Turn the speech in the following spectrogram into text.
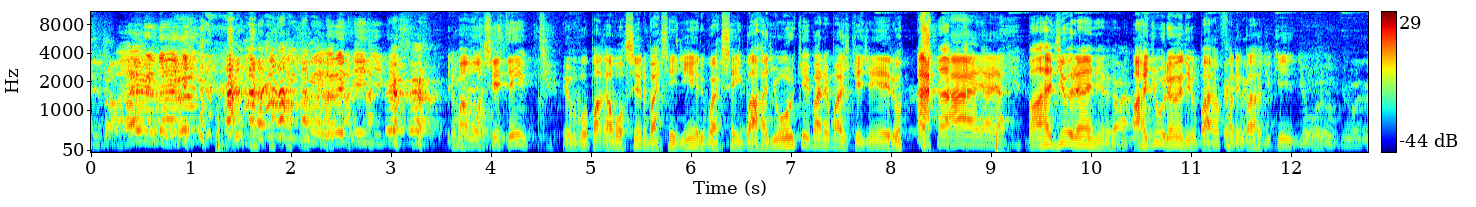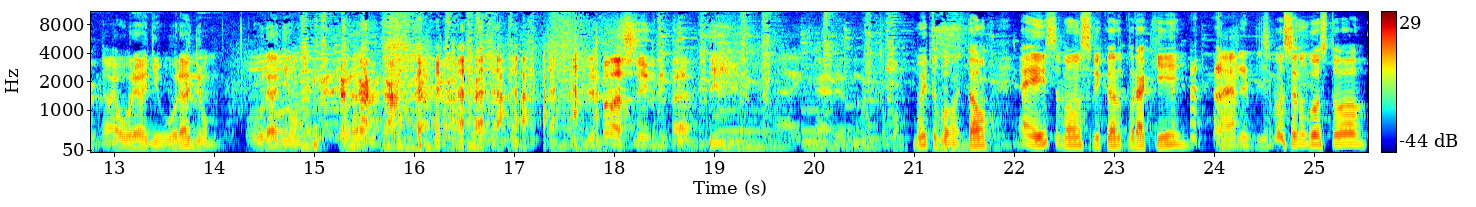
de trabalho. é verdade. Agora eu entendi. que é- Mas você tem. Eu vou pagar você, não vai ser dinheiro, vai ser em barra de ouro, quem vale mais do que dinheiro? ai, ai, ai. Barra de urânio. Barra de urânio, barra. Eu falei barra de quê? De ouro? Não, é urânio. Uranium. Uranium. Uranium. Ele falou assim, né, cara? Ai, cara, muito bom. Muito bom. Então, é isso. Vamos ficando por aqui. né? Se você não gostou,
